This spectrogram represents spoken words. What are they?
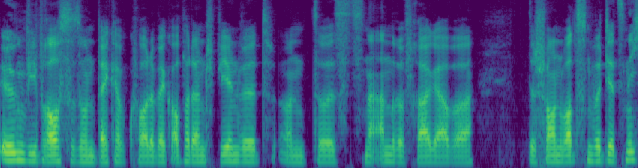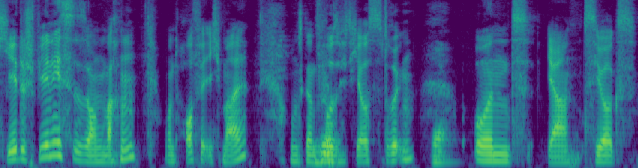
irgendwie brauchst du so einen Backup-Quarterback. Ob er dann spielen wird und so ist eine andere Frage, aber Deshaun Watson wird jetzt nicht jedes Spiel nächste Saison machen und hoffe ich mal, um es ganz mhm. vorsichtig auszudrücken. Ja. Und ja, Seahawks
